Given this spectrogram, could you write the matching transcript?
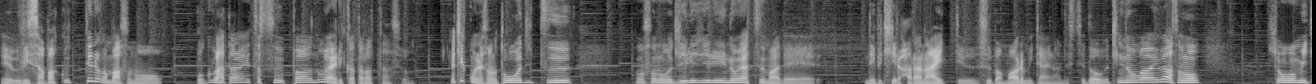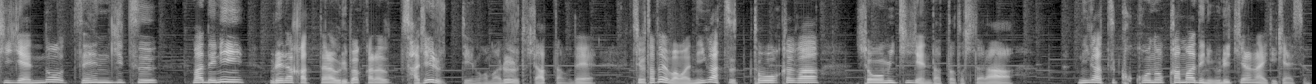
え売りさばくっていうのが、まあその、僕が働いてたスーパーのやり方だったんですよ。結構ね、その当日、そのじりじりのやつまで値引きシール貼らないっていうスーパーもあるみたいなんですけど、うちの場合はその、賞味期限の前日までに売れなかったら売り場から下げるっていうのがまあルールとしてあったので、例えばま2月10日が賞味期限だったとしたら、2月9日までに売り切らないといけないですよ。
